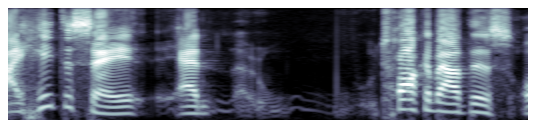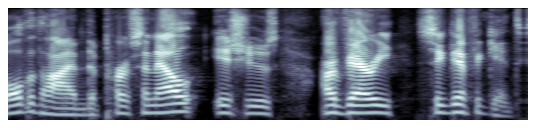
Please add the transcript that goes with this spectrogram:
I hate to say it, and talk about this all the time. The personnel issues are very significant.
